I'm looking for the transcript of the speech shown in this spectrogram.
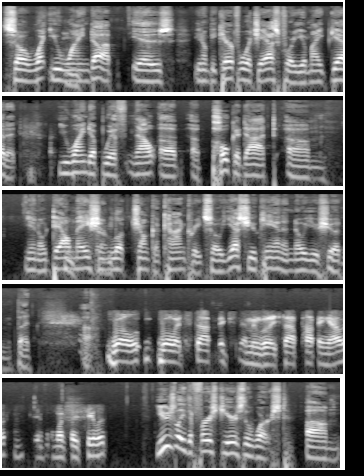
So what you hmm. wind up is, you know, be careful what you ask for. You might get it. You wind up with now a, a polka dot, um, you know, Dalmatian look chunk of concrete. So yes, you can, and no, you shouldn't. But uh, well, will it stop? I mean, will they stop popping out once they seal it? Usually, the first year is the worst. Um,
